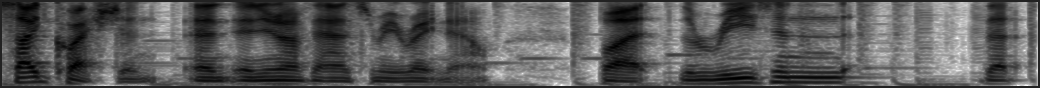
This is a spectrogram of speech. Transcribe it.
Side question, and, and you don't have to answer me right now, but the reason that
